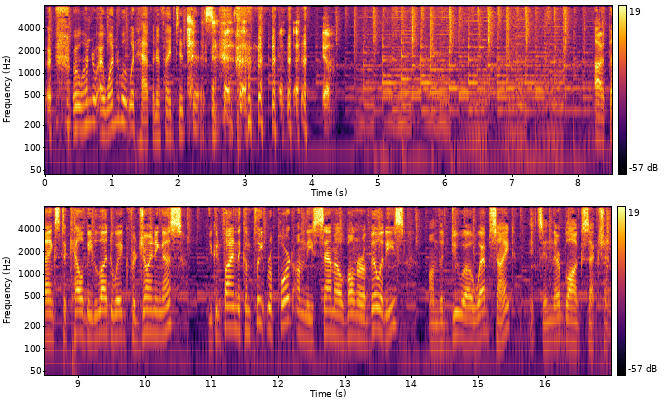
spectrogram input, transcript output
Or, or, wonder, I wonder what would happen if I did this. yep. Our thanks to Kelby Ludwig for joining us. You can find the complete report on the SAML vulnerabilities on the Duo website. It's in their blog section.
